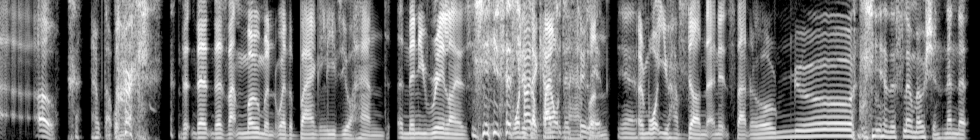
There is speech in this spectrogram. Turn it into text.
oh, I hope that worked. Th- there, there's that moment where the bag leaves your hand, and then you realize What is to about to and it's too late. happen. Yeah, and what you have done, and it's that oh no. yeah, the slow motion, then the.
